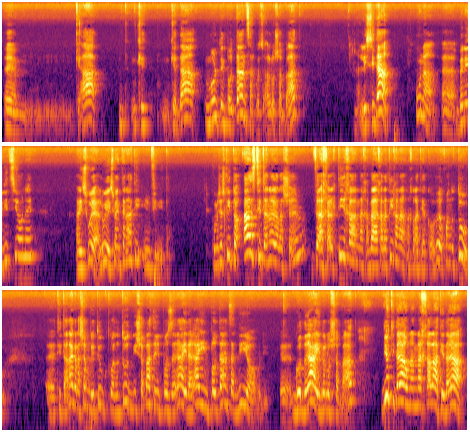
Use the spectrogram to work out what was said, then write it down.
ehm, che, ha, che, che dà molta importanza questo, allo Shabbat, gli si dà una eh, benedizione sue, a lui e ai suoi antenati infinita. Come c'è scritto, quando tu eh, quando tu di Shabbat riposerai, darai importanza a Dio, eh, godrai dello Shabbat, Dio ti darà una nachala, ti darà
